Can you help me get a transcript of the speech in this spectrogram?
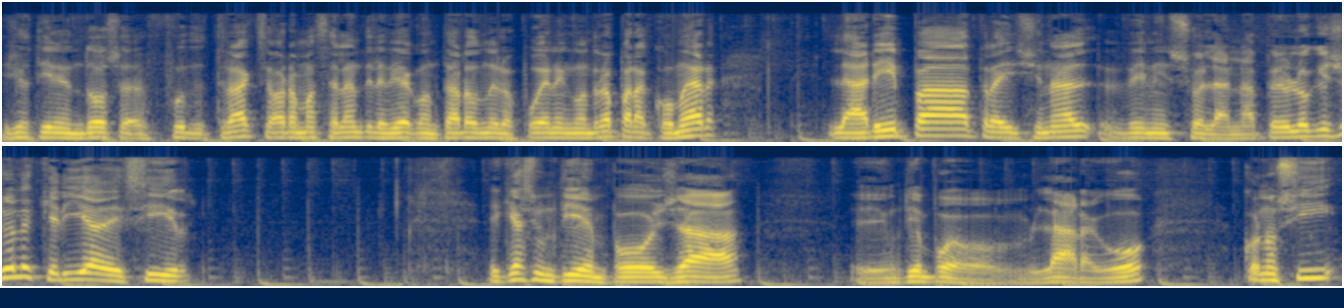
Ellos tienen dos eh, food trucks. Ahora más adelante les voy a contar dónde los pueden encontrar para comer la arepa tradicional venezolana. Pero lo que yo les quería decir es que hace un tiempo ya, eh, un tiempo largo, conocí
